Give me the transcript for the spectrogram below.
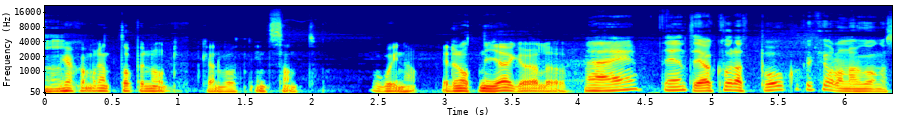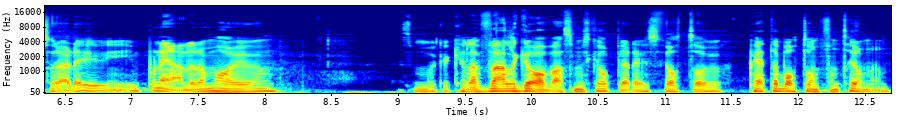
Mm. Kanske med räntotopp är nådd. Kan det vara intressant att gå in här. Är det något ni äger eller? Nej, det är inte. Jag har kollat på Coca-Cola några gånger sådär. Det är ju imponerande. De har ju som man brukar kalla vallgava som är skapliga. Det är svårt att peta bort dem från tronen.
